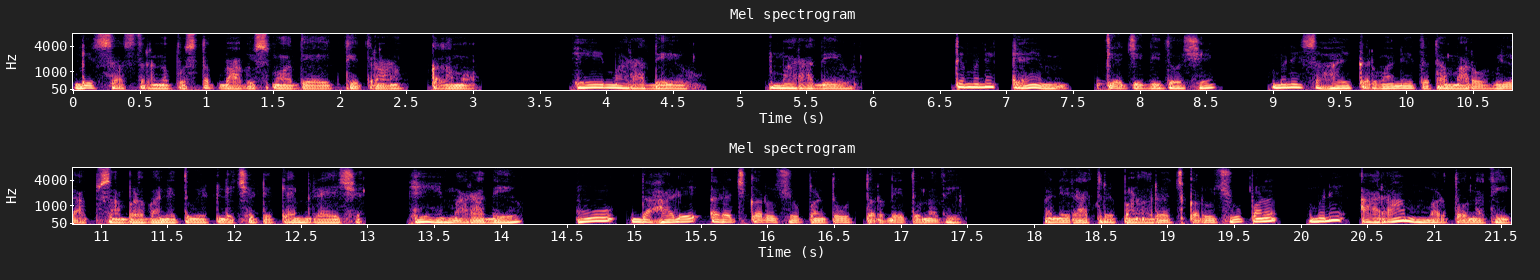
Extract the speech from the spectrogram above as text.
ગીત શાસ્ત્રનું પુસ્તક બાવીસમો અધ્યાય એકથી ત્રણ કલમો. હે મારા દેવ મારા દેવ, તે મને કેમ ત્યજી દીધો છે? મને સહાય કરવાની તથા મારો વિલાપ સાંભળવાને તું એટલે છેટે કેમ રહે છે? હે મારા દેવ હું દહાડે અરજ કરું છું, પણ તું ઉત્તર દેતો નથી. અને રાત્રે પણ અરજ કરું છું, પણ મને આરામ મળતો નથી.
